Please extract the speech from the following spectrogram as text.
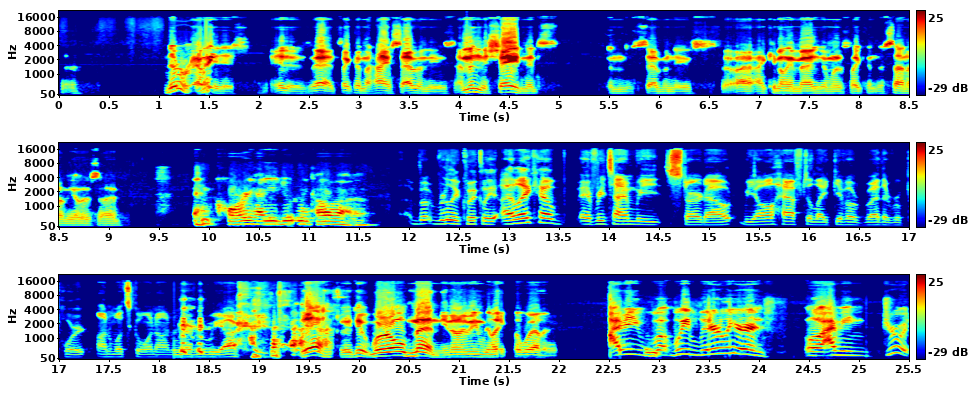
So They're really? it is. It is. Yeah, it's like in the high 70s. I'm in the shade, and it's in the 70s. So I, I can only imagine what it's like in the sun on the other side. And Corey, how you doing in Colorado? But really quickly, I like how every time we start out, we all have to like give a weather report on what's going on wherever we are. yeah, we do. We're old men. You know what I mean? We like the weather. I mean, we literally are in. Well, I mean, Drew,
